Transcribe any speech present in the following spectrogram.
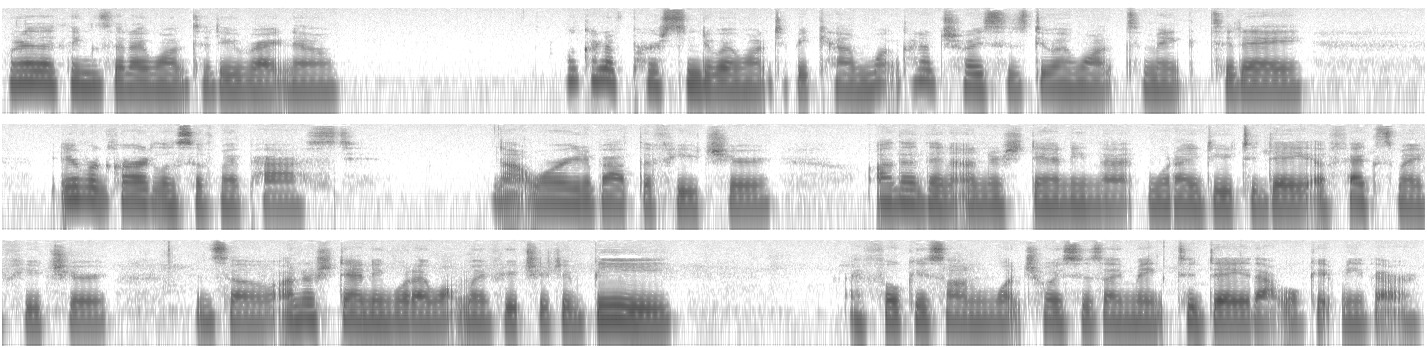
what are the things that I want to do right now? What kind of person do I want to become? What kind of choices do I want to make today, regardless of my past? Not worried about the future, other than understanding that what I do today affects my future. And so, understanding what I want my future to be, I focus on what choices I make today that will get me there.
